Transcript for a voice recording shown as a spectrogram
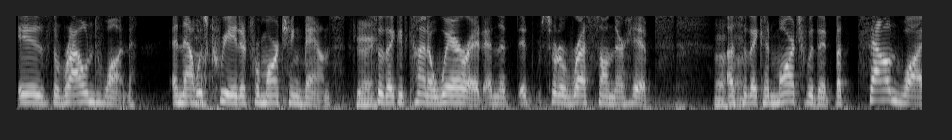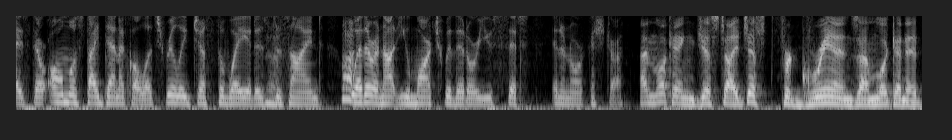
is the round one, and that was created for marching bands, Okay. so they could kind of wear it, and it, it sort of rests on their hips, uh, so they can march with it. But sound-wise, they're almost identical. It's really just the way it is designed, whether or not you march with it or you sit in an orchestra. I'm looking just I just for grins. I'm looking at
